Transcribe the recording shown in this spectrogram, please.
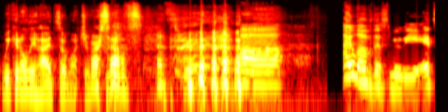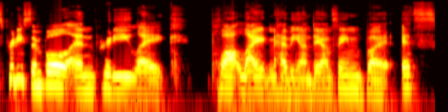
we can only hide so much of ourselves. That's true. uh, I love this movie. It's pretty simple and pretty like plot light and heavy on dancing, but it's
